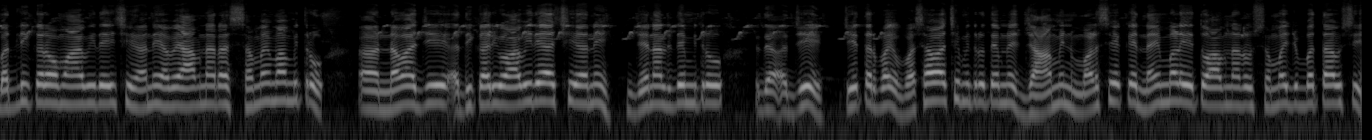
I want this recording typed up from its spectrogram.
બદલી કરવામાં આવી રહી છે અને હવે આવનારા સમયમાં મિત્રો નવા જે અધિકારીઓ આવી રહ્યા છે અને જેના લીધે મિત્રો જે ચેતરભાઈ વસાવા છે, મિત્રો, તેમને જામીન મળશે કે નહીં મળે તો આવનારો સમય જ બતાવશે.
